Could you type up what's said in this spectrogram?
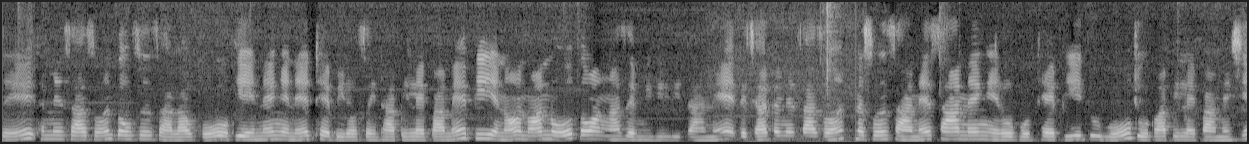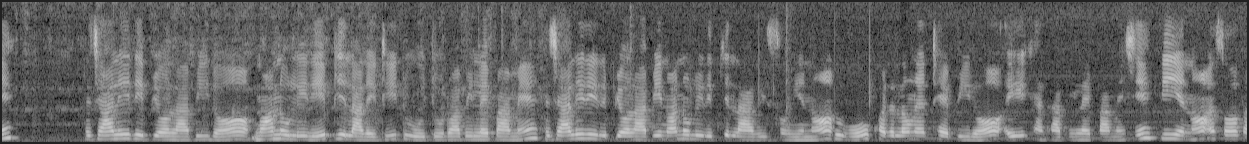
စေသမင်းစားစွန်း3ဆင်းစာလောက်ကိုရေနှဲငယ်နဲ့ထည့်ပြီးတော့စိန်ထားပေးလိုက်ပါမယ်ပြီးရင်တော့နွားနိုး350မီလီလီတာနဲ့တခြားသမင်းစားစွန်း2ဆွန်းစာနဲ့စားနှဲငယ်တို့ကိုထည့်ပြီးသူ့ကိုကြိုသွားပေးလိုက်ပါမယ်ရှင် တခြားလေးတွေပျော်လာပြီးတော့နွားနို့လေးတွေပြစ်လာတဲ့အထိသူ့ကိုကြိုသွားပေးလိုက်ပါမယ်တခြားလေးတွေပျော်လာပြီးနွားနို့လေးတွေပြစ်လာပြီးဆိုရင်တော့သူ့ကိုခွက်တစ်လုံးနဲ့ထည့်ပြီးတော့အေးခံထားပေးလိုက်ပါမယ်ရှင်ပြီးရင်တော့အစောက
